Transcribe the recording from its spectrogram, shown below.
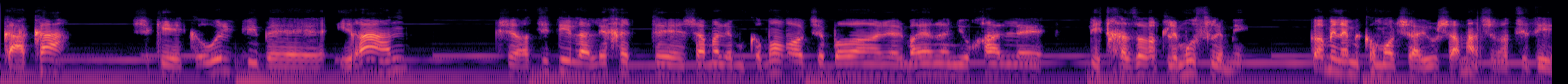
קעקע, שקראו לי באיראן, כשרציתי ללכת אה, שם למקומות שבו אני אוכל אה, להתחזות למוסלמי. כל מיני מקומות שהיו שם שרציתי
